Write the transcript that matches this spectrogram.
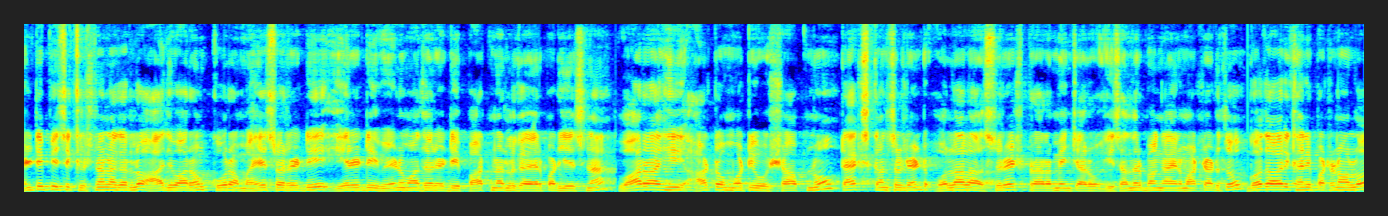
ఎన్టీపీసీ కృష్ణానగర్లో ఆదివారం కూర మహేశ్వర్ రెడ్డి ఏరెడ్డి వేణుమాధవరెడ్డి పార్ట్నర్లుగా ఏర్పాటు చేసిన వారాహి ఆటోమోటివ్ షాప్ను ట్యాక్స్ కన్సల్టెంట్ ఒల్లాల సురేష్ ప్రారంభించారు. ఈ సందర్భంగా ఆయన మాట్లాడుతూ గోదావరి ఖని పట్టణంలో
